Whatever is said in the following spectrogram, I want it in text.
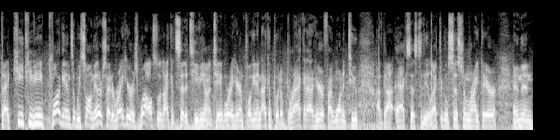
that Key TV plugins that we saw on the other side are right here as well so that I could set a TV on a table right here and plug it in. I could put a bracket out here if I wanted to. I've got access to the electrical system right there. And then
